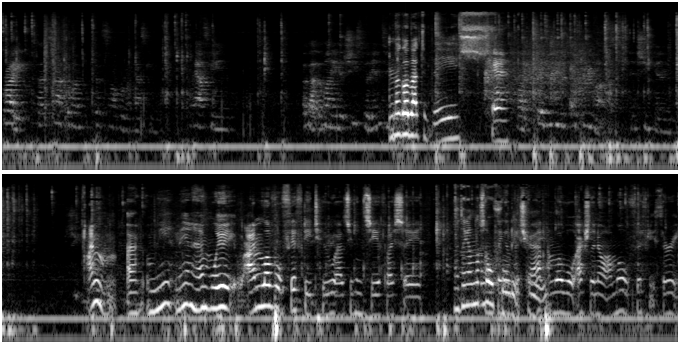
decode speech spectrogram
Right, that's not what I'm, that's not what I'm asking. I'm asking about the money that she's put into. I'm gonna go back to base. Okay. Like, say we do this for three months, and she can, she can. I'm uh, me, me and him. We I'm level 52, as you can see if I say I think I'm level something in the chat. 43. I'm level. Actually, no, I'm level 53.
